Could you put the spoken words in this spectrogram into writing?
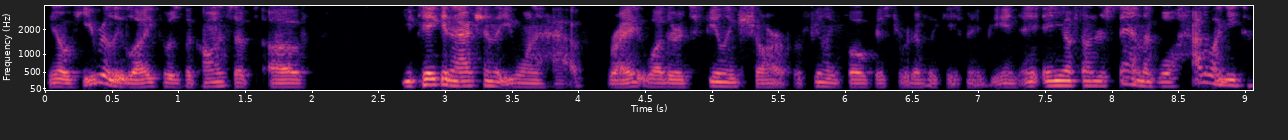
you know he really liked was the concept of you take an action that you want to have right whether it's feeling sharp or feeling focused or whatever the case may be and, and you have to understand like well how do i need to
